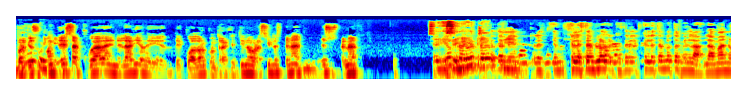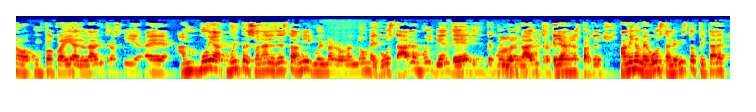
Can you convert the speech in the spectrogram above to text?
Porque suponte, esa jugada en el área de, de Ecuador contra Argentina o Brasil es penal. Eso es penal que, también, que, les, tembló, que, les tembló también la, la, mano un poco ahí a los árbitros y eh, muy, muy personales de esto. A mí Wilmar Ronald no me gusta. Hablan muy bien de él, dicen que es muy buen árbitro, que lleva bien los partidos. A mí no me gusta. Le he visto pitar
